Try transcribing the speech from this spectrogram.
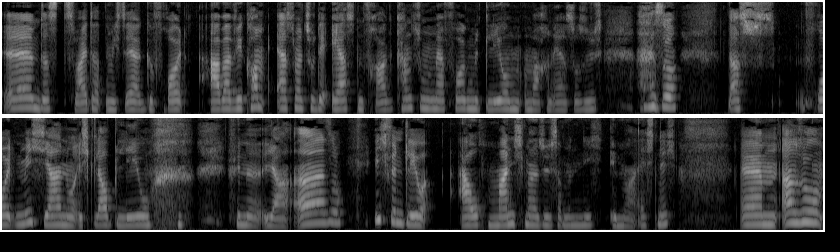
ähm, das zweite hat mich sehr gefreut. Aber wir kommen erstmal zu der ersten Frage. Kannst du mehr Folgen mit Leo machen? Er ist so süß. Also, das freut mich ja, nur ich glaube, Leo finde, ja, also, ich finde Leo auch manchmal süß, aber nicht immer, echt nicht. Ähm, also,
